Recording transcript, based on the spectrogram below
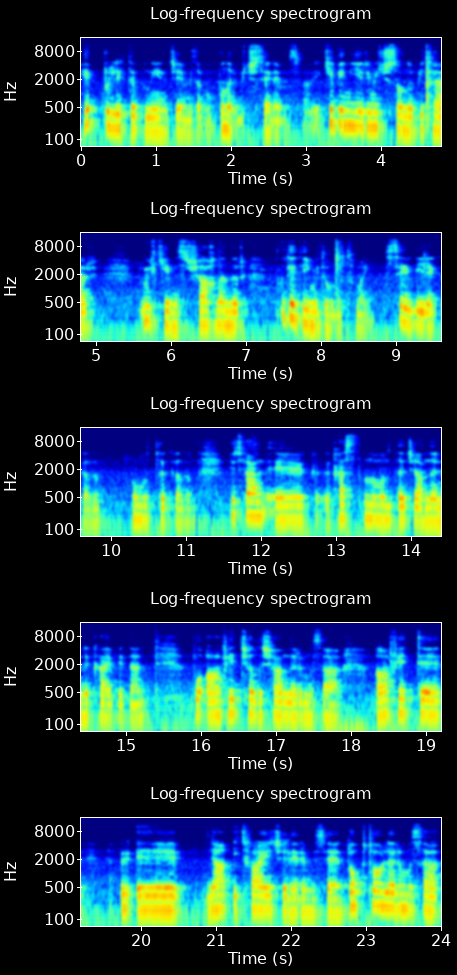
Hep birlikte bunu yeneceğimiz ama buna 3 senemiz var. 2023 sonu biter. Ülkemiz şahlanır. Bu dediğimi de unutmayın. Sevgiyle kalın, umutla kalın. Lütfen e, Kastamonu'da canlarını kaybeden, bu afet çalışanlarımıza, afette e, ya itfaiyecilerimize, doktorlarımıza,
